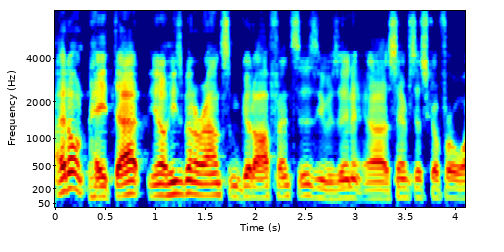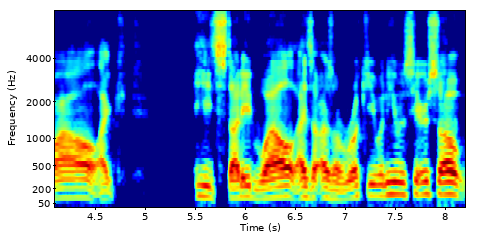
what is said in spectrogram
I, I don't hate that. You know, he's been around some good offenses. He was in uh, San Francisco for a while. Like he studied well as as a rookie when he was here. So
